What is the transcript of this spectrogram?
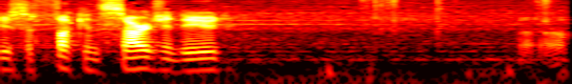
Just a fucking sergeant, dude. Uh oh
